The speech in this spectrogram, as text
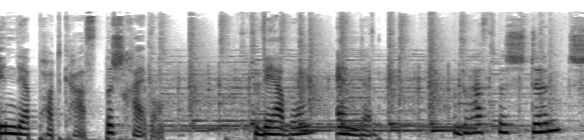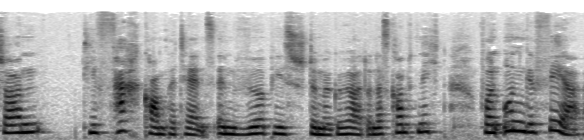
in der Podcast-Beschreibung. Werbung Ende. Und du hast bestimmt schon die Fachkompetenz in Würpis Stimme gehört. Und das kommt nicht von ungefähr.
